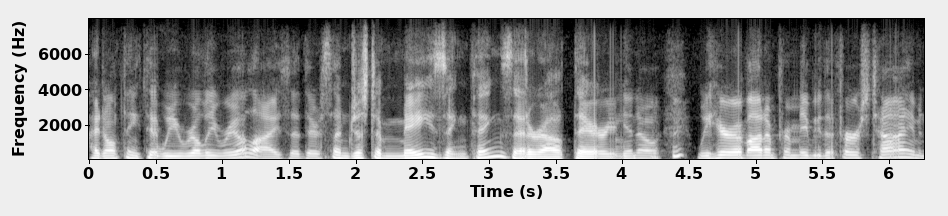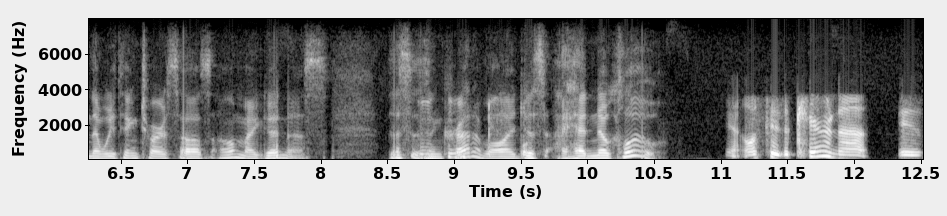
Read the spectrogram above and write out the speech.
I don't think that we really realize that there's some just amazing things that are out there. You know, mm-hmm. we hear about them for maybe the first time, and then we think to ourselves, "Oh my goodness, this is mm-hmm. incredible! I just I had no clue." Yeah, let's say the Keranat is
